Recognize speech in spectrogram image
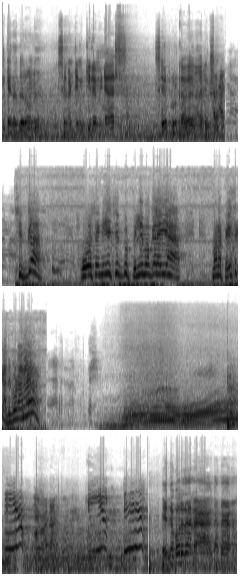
ఇంకెంత దూరం ఉన్నా? సెవెంటీన్ కిలోమీటర్స్ సిరుపూర్ కాగా సిగ్గా ఓసని సిగ్గు పిల్లి మొగ్గలయ్యా. మన ఫేస్కి అది కూడానా? గంతగానం?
